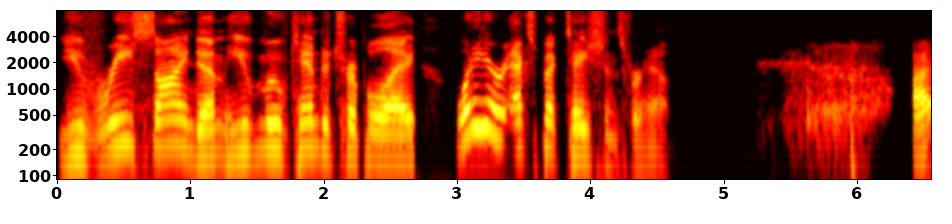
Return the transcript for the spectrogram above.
You've re-signed him. You've moved him to AAA. What are your expectations for him? I,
